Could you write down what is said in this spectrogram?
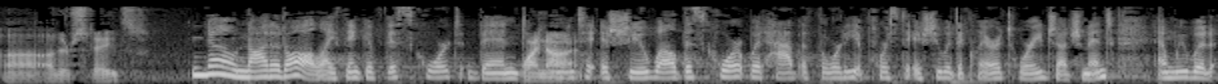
uh, other states? No, not at all. I think if this court then determined to issue, well, this court would have authority, of course, to issue a declaratory judgment, and we would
